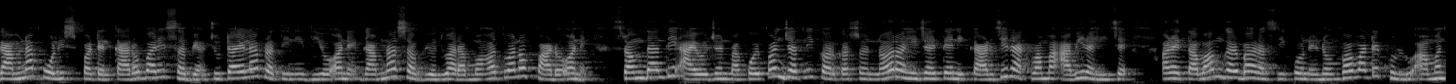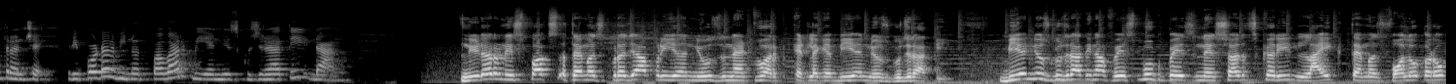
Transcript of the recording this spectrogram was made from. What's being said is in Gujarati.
ગામના પોલીસ પટેલ, કારોબારી સભ્ય, ચૂંટાયેલા પ્રતિનિધિઓ અને ગામના સભ્યો દ્વારા મહત્વનો ફાળો અને શ્રમદાનથી આયોજનમાં કોઈપણ જાતની કરકસર ન રહી જાય તેની કાળજી રાખવામાં આવી રહી છે અને તમામ ગરબા રસિકોને રમવા માટે ખુલ્લું આમંત્રણ છે. Reporter Vinod Pawar, BN news Gujarati, Dang. નીડર, નિષ્પક્ષ તેમજ પ્રજાપ્રિય ન્યૂઝ નેટવર્ક એટલે કે BN news Gujarati. BN news ગુજરાતીના ફેસબુક પેજને સર્ચ કરી લાઇક તેમજ ફોલો કરો.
